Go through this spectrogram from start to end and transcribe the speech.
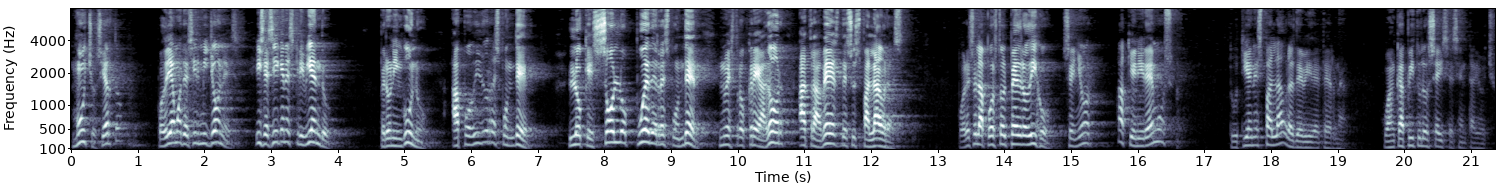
Muchos, ¿cierto? Podríamos decir millones, y se siguen escribiendo, pero ninguno ha podido responder lo que solo puede responder nuestro Creador a través de sus palabras. Por eso el apóstol Pedro dijo, Señor, ¿a quién iremos? Tú tienes palabras de vida eterna. Juan capítulo 6, 68.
